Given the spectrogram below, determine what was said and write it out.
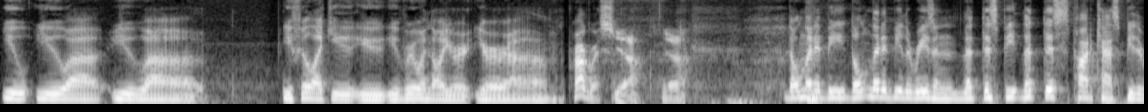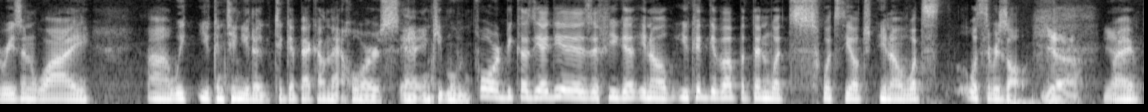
you you uh you uh you feel like you you you ruined all your your uh, progress Yeah, yeah. don't let it be. Don't let it be the reason. Let this be. Let this podcast be the reason why uh, we you continue to, to get back on that horse and, and keep moving forward. Because the idea is, if you get, you know, you could give up, but then what's what's the you know what's what's the result, Yeah, yeah. right?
